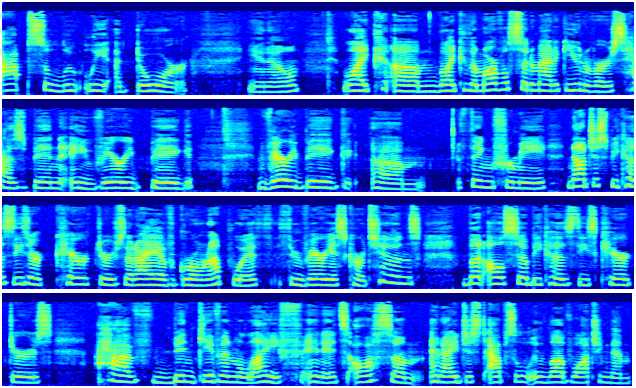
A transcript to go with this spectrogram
absolutely adore, you know? Like um like the Marvel Cinematic Universe has been a very big very big um thing for me, not just because these are characters that I have grown up with through various cartoons, but also because these characters have been given life and it's awesome and I just absolutely love watching them.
